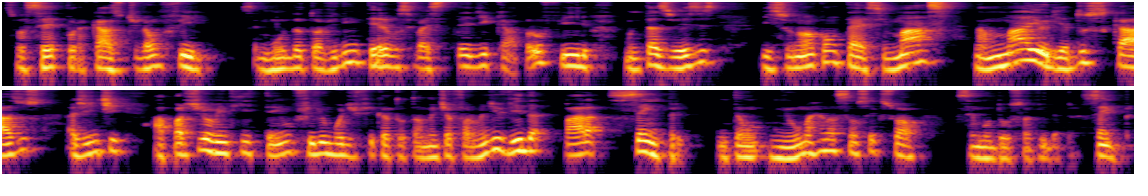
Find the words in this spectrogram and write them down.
se você por acaso tiver um filho, você muda a tua vida inteira, você vai se dedicar para o filho. Muitas vezes isso não acontece, mas na maioria dos casos, a gente, a partir do momento que tem um filho, modifica totalmente a forma de vida para sempre. Então, em uma relação sexual, você mudou sua vida para sempre.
